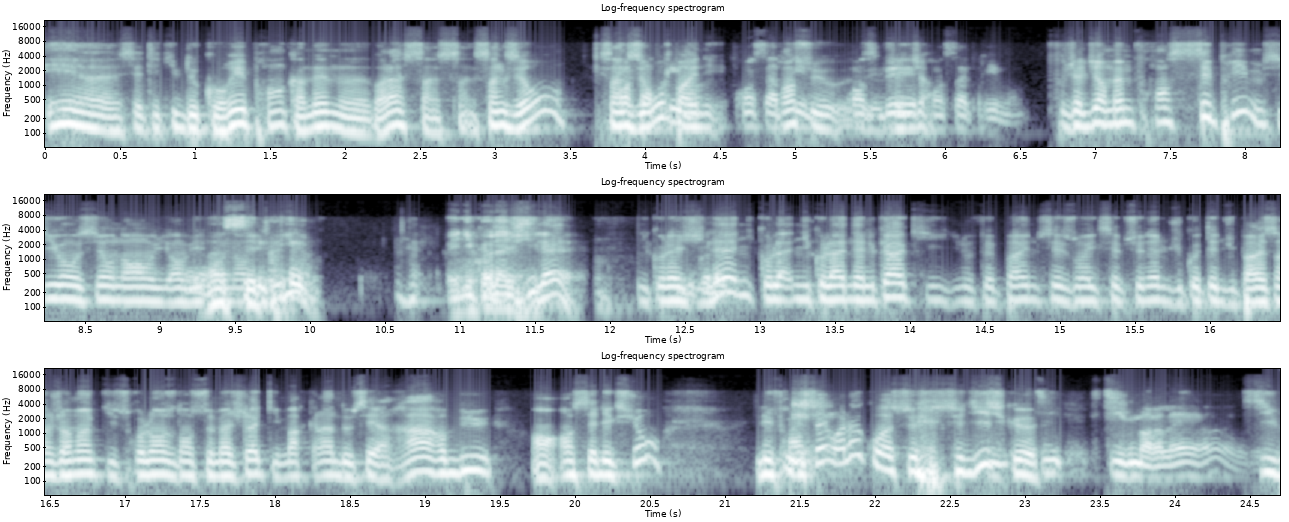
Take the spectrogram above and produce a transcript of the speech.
Et euh, cette équipe de Corée prend quand même euh, voilà 5 5 5-0. 5-0 par une. France a France, prime. euh, France veux B, dire- France a prime. J'allais dire même France C prime si on, si on a envie. on Ah, c'est envie de dire. pris. Et Nicolas Gillet. Nicolas Gillet, Nicolas, Nicolas Nelka qui ne fait pas une saison exceptionnelle du côté du Paris Saint-Germain, qui se relance dans ce match-là, qui marque l'un de ses rares buts en, en sélection. Les Français, voilà quoi, se, se disent que Steve, Steve Marley. hein. Steve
